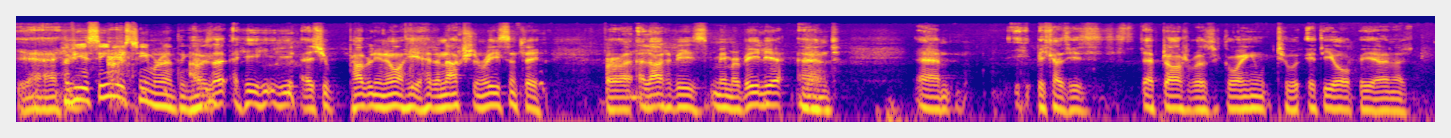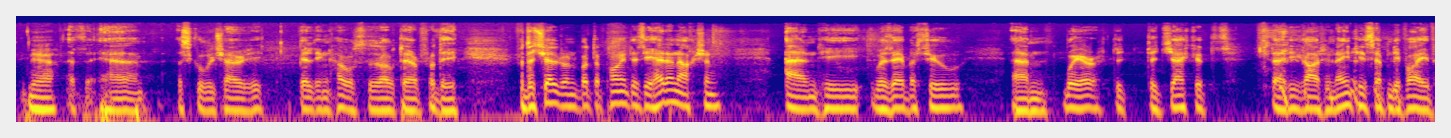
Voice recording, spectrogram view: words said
Yeah. Have he- you seen his team or anything? I was you? at, he, he, he- as you probably know, he had an auction recently for a, a lot of his memorabilia, and um, he- because his stepdaughter was going to Ethiopia and a, yeah, at um, a school charity building houses out there for the for the children. But the point is, he had an auction, and he was able to um, wear the, the jacket that he got in 1975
